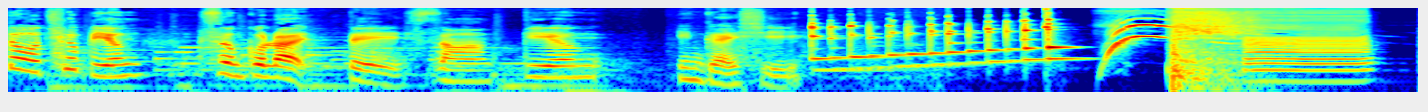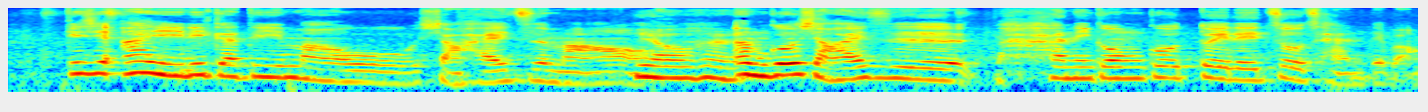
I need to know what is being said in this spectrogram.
倒手边，算过来第三间，应该是。其实阿姨，你家己嘛有小孩子嘛哦，有嘿啊，毋过小孩子喊你讲过对咧做产对吧？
